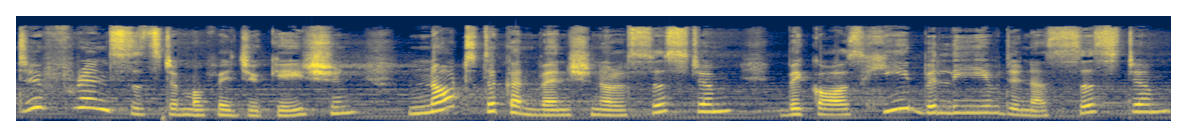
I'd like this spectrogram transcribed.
different system of education, not the conventional system, because he believed in a system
